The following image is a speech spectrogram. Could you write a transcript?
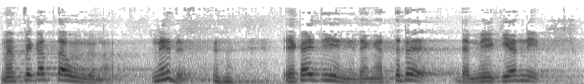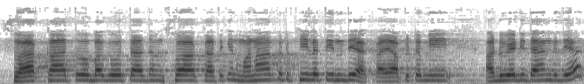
මැප්ප එකත් අවුල්ලුනා නේද? ඒකයි තියෙන්නේ. දැන් ඇත්තට දැ මේ කියන්නේ ස්වාකාතුව භගවතාදම ස්වාකාතකෙන් මනාකට කියීල තියෙන දෙයක්. අය අපිට මේ අඩු වැඩි දාන්ඩ දෙයක්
